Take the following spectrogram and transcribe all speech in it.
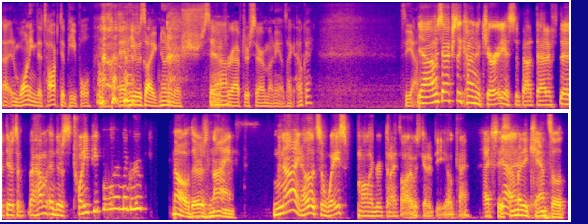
uh, and wanting to talk to people. and he was like, no, no, no, shh, save Yeah. it for after ceremony. I was like, okay. So yeah, yeah, I was actually kind of curious about that. If the, there's a how many- there's 20 people in the group, No, there's nine. nine. Oh, it's a way smaller group than I thought it was going to be. Okay. Actually, Yeah. somebody canceled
